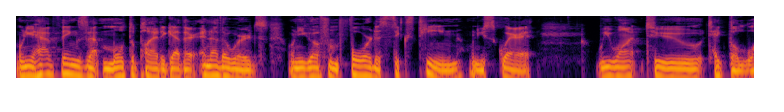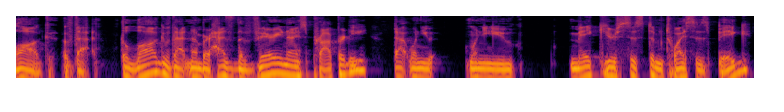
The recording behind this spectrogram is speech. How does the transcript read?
when you have things that multiply together, in other words, when you go from 4 to 16, when you square it, we want to take the log of that. The log of that number has the very nice property that when you when you make your system twice as big,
